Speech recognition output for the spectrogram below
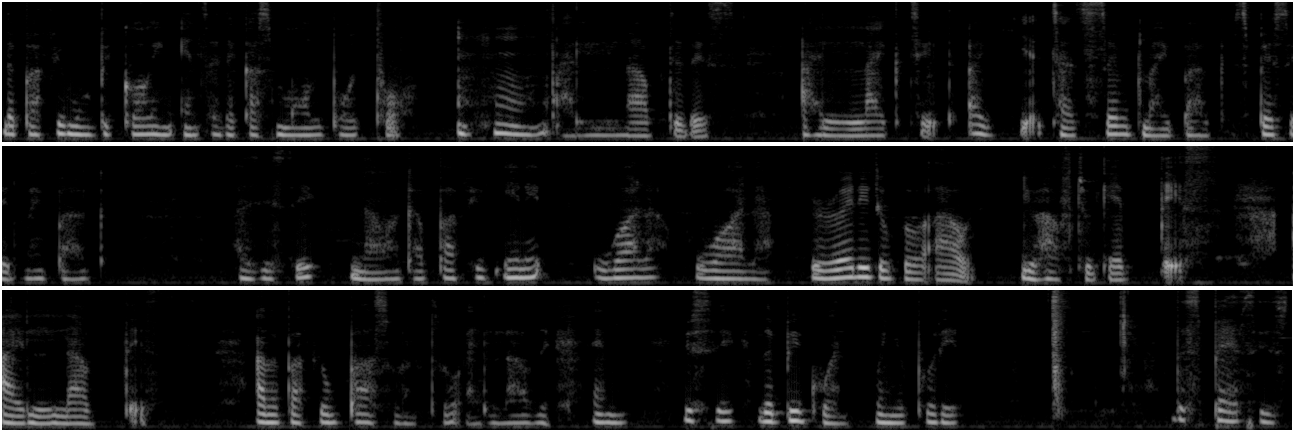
the perfume will be going inside like a small bottle -hmm. i loved this I liked it. I yet has saved my bag, space in my bag. As you see, now I got perfume in it. Voila, voila, ready to go out. You have to get this. I love this. I'm a perfume person, so I love it. And you see, the big one, when you put it, the space is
